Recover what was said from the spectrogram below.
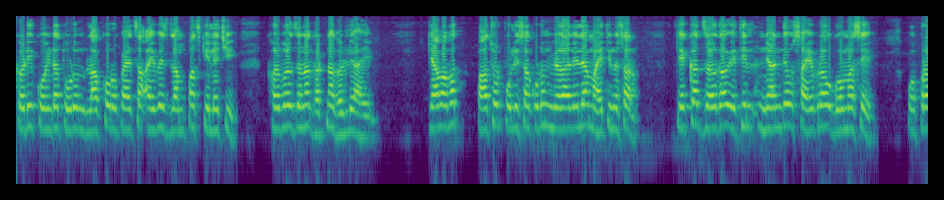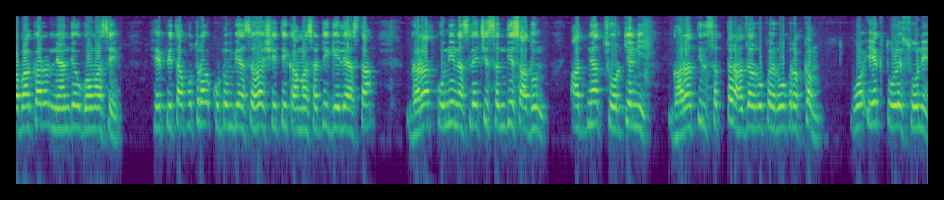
कडी कोंडा तोडून लाखो रुपयाचा ऐवज लंपास केल्याची खळबळजनक घटना घडली आहे. याबाबत पाचोड पोलिसांकडून मिळालेल्या माहितीनुसार केकत जळगाव येथील ज्ञानदेव साहेबराव गोमासे व प्रभाकर ज्ञानदेव गोमासे हे पितापुत्र कुटुंबियासह शेती कामासाठी गेले असता घरात कोणी नसल्याची संधी साधून अज्ञात चोरट्यांनी घरातील सत्तर हजार रुपये रोख रक्कम व एक तोळे सोने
